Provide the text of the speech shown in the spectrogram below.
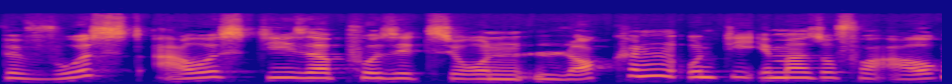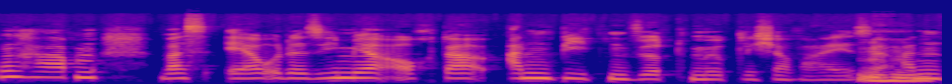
bewusst aus dieser Position locken und die immer so vor Augen haben, was er oder sie mir auch da anbieten wird, möglicherweise. Mhm. An,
